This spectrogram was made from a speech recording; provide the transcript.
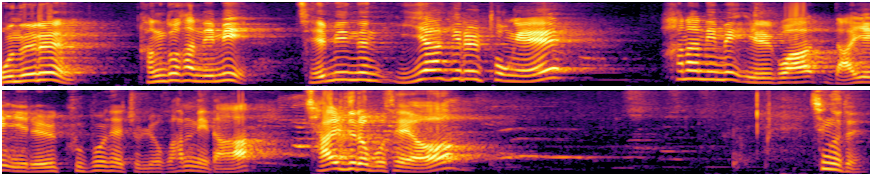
오늘은 강도사님이 재미있는 이야기를 통해 하나님의 일과 나의 일을 구분해 주려고 합니다. 잘 들어보세요. 친구들,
